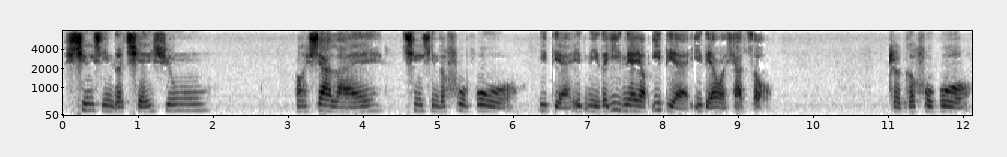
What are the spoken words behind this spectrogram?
清洗你的前胸，往下来，清洗你的腹部，一点，你的意念要一点一点往下走，整个腹部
